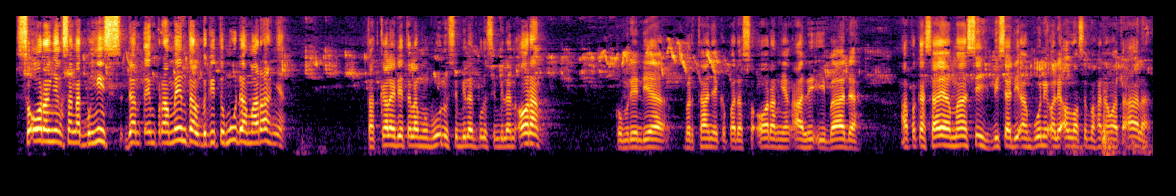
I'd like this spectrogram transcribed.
Seorang yang sangat bengis dan temperamental begitu mudah marahnya. Tatkala dia telah membunuh 99 orang. Kemudian dia bertanya kepada seorang yang ahli ibadah. Apakah saya masih bisa diampuni oleh Allah Subhanahu wa taala?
